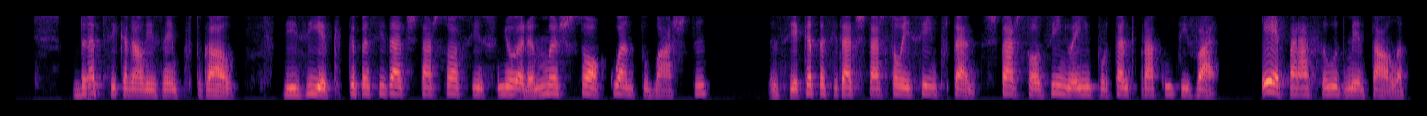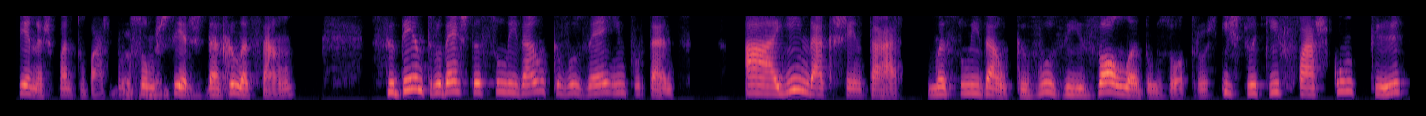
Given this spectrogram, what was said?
da psicanálise em Portugal, dizia que capacidade de estar só, sim senhora, mas só quanto baste, se a capacidade de estar só em si é importante, se estar sozinho é importante para a cultivar, é para a saúde mental apenas quanto basta, porque Exatamente. somos seres da relação, se dentro desta solidão que vos é importante há ainda a acrescentar uma solidão que vos isola dos outros, isto aqui faz com que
